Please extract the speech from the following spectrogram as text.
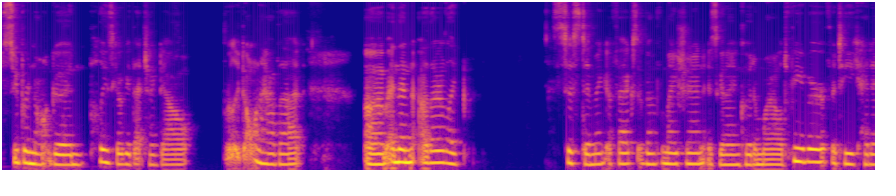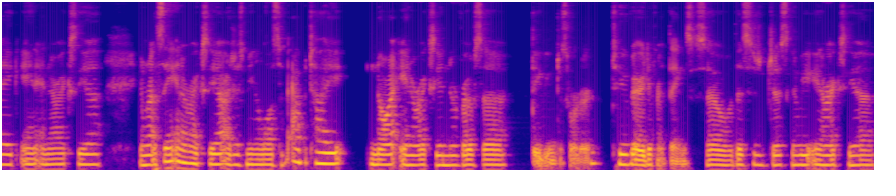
super not good. Please go get that checked out. Really don't want to have that. Um, and then other like systemic effects of inflammation is going to include a mild fever, fatigue, headache, and anorexia. And when I say anorexia, I just mean a loss of appetite, not anorexia nervosa, eating disorder. Two very different things. So this is just going to be anorexia,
